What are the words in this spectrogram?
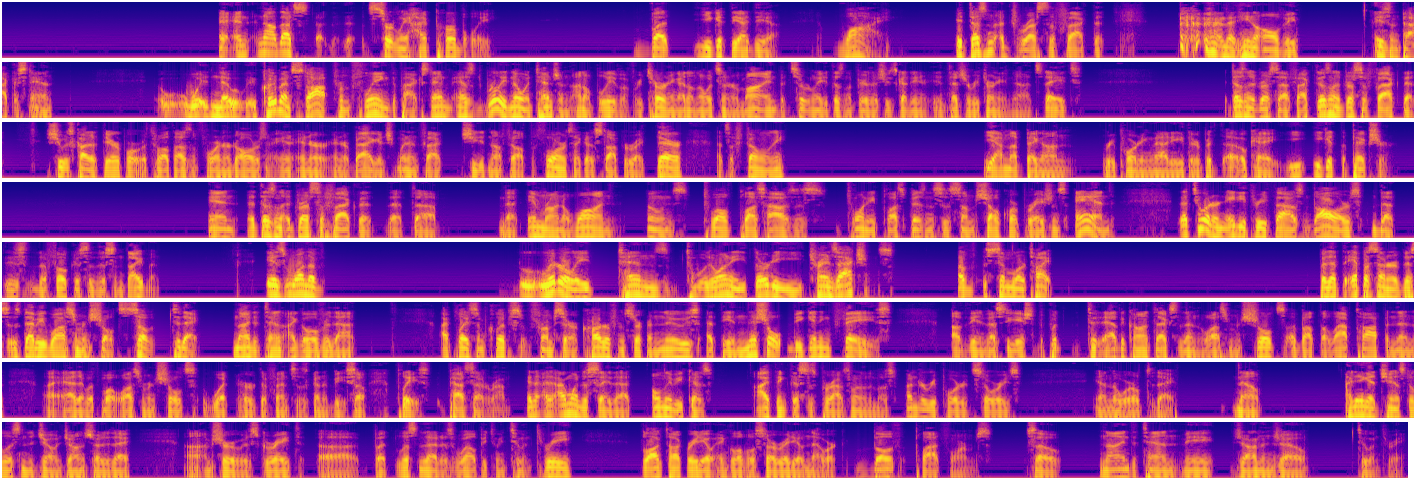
And, and now that's uh, certainly hyperbole, but you get the idea. Why? It doesn't address the fact that that Hina Alvi is in Pakistan. No, it could have been stopped from fleeing to Pakistan. Has really no intention, I don't believe, of returning. I don't know what's in her mind, but certainly it doesn't appear that she's got any intention of returning to the United States. It doesn't address that fact. It doesn't address the fact that she was caught at the airport with twelve thousand four hundred dollars in her in her baggage when in fact she did not fill out the forms. They could have stopped her right there. That's a felony. Yeah, I'm not big on reporting that either, but uh, okay, you, you get the picture and it doesn't address the fact that that uh, that Imran Awan owns 12 plus houses, 20 plus businesses, some shell corporations, and that $283,000 that is the focus of this indictment is one of literally tens, 20, 30 transactions of similar type. But at the epicenter of this is Debbie Wasserman Schultz. So today, 9 to 10, I go over that. I played some clips from Sarah Carter from Circa News at the initial beginning phase of the investigation to put to add the context, and then Wasserman Schultz about the laptop, and then I added with what Wasserman Schultz what her defense is going to be. So please pass that around. And I, I wanted to say that only because I think this is perhaps one of the most underreported stories in the world today. Now, I didn't get a chance to listen to Joe and John's show today. Uh, I'm sure it was great, uh, but listen to that as well between two and three. Blog Talk Radio and Global Star Radio Network, both platforms. So nine to ten, me, John and Joe, two and three.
